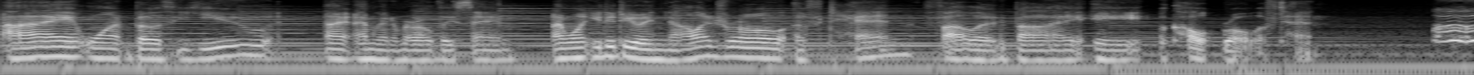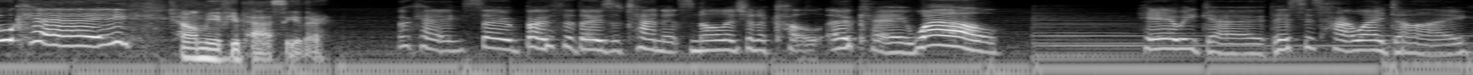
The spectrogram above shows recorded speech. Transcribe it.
I want both you. I, I'm going to roll the same. I want you to do a knowledge roll of ten, followed by a occult roll of ten. okay. Tell me if you pass either. Okay, so both of those are 10. It's knowledge and occult. Okay, well, here we go. This is how I die.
